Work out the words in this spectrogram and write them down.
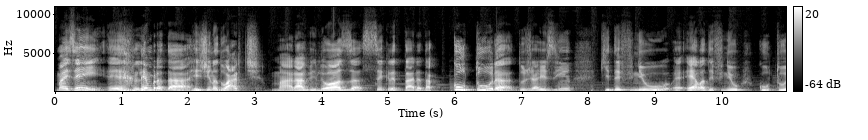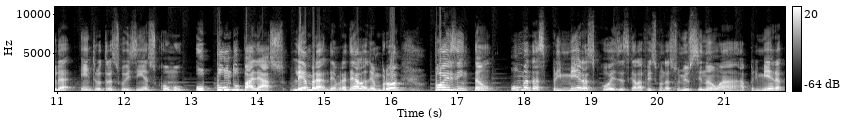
Mas, hein, é, lembra da Regina Duarte? Maravilhosa secretária da cultura do Jairzinho, que definiu, é, ela definiu cultura, entre outras coisinhas, como o pum do palhaço. Lembra? Lembra dela? Lembrou? Pois então, uma das primeiras coisas que ela fez quando assumiu, se não a, a, primeira,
